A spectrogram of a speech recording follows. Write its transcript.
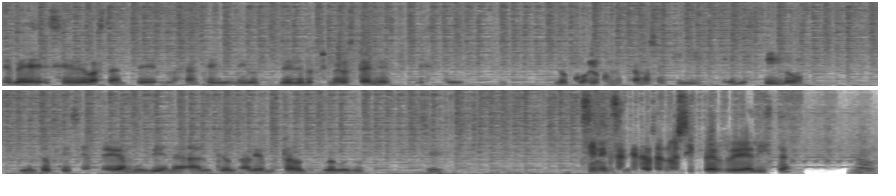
se ve, se ve bastante, bastante bien. Digo, desde los primeros trailers, este, lo, lo comentamos aquí, el estilo, siento que se apega muy bien a, a lo que había mostrado los juegos, ¿no? Sí, Sin exagerar, o sea, no es hiperrealista, No.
